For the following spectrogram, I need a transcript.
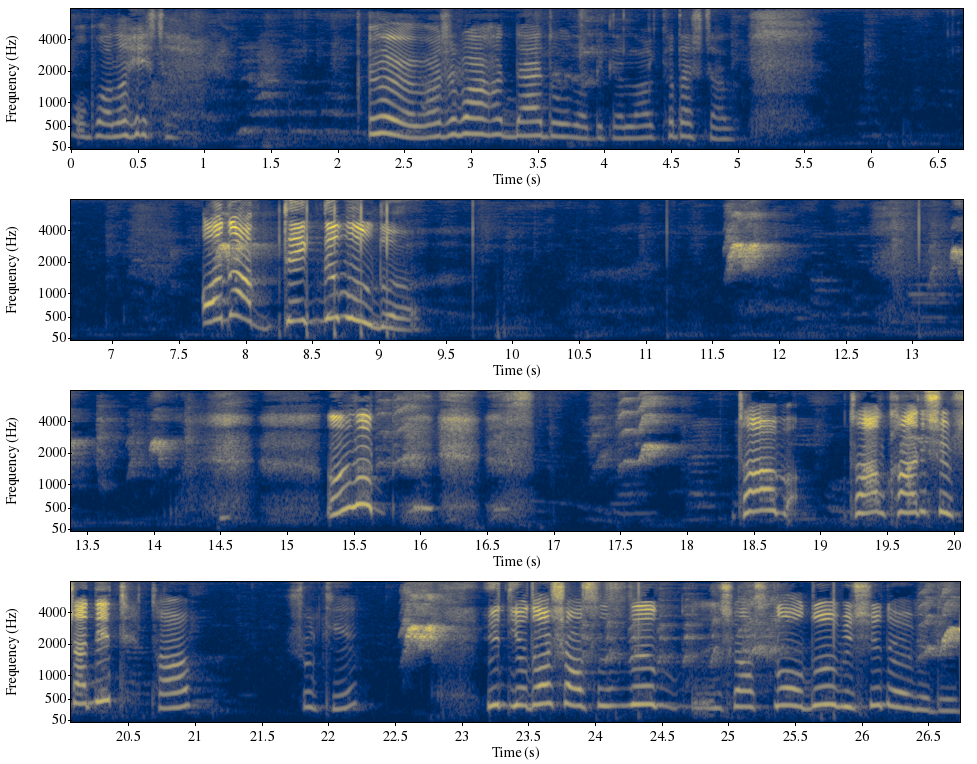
O bana yeter. Evet, acaba nerede olabilir arkadaşlar? Adam tekne buldu. Oğlum. Tamam. Tamam kardeşim sen git. Tamam. Çok. Videoda şanssızlığım, şanslı olduğum için övmedim.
